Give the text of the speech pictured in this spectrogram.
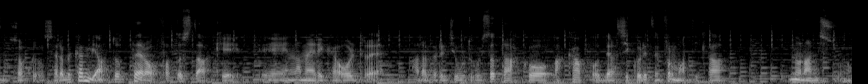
non so cosa sarebbe cambiato, però fatto sta che eh, in America, oltre ad aver ricevuto questo attacco, a capo della sicurezza informatica non ha nessuno.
